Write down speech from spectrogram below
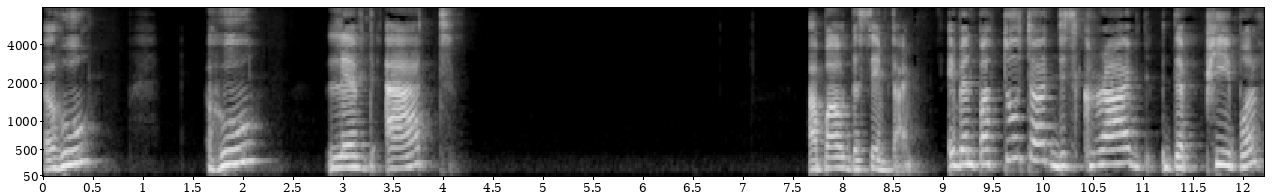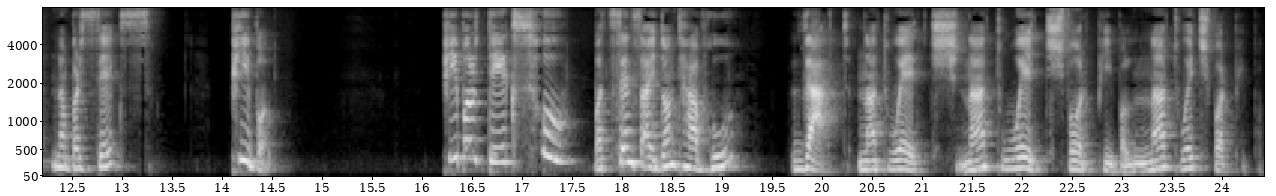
Uh, who? Who lived at about the same time. Ibn Battuta described the people, number six, people. People takes who, but since I don't have who, that, not which, not which for people, not which for people.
